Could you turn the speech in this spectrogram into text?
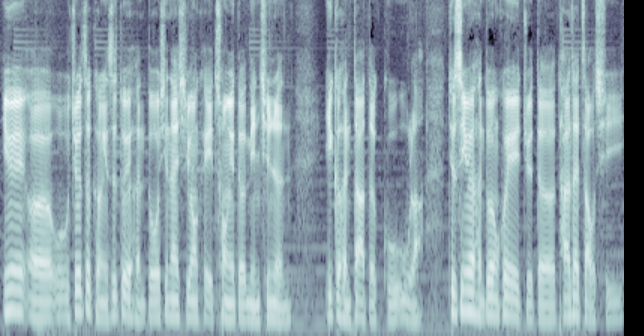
因为呃，我觉得这可能也是对很多现在希望可以创业的年轻人一个很大的鼓舞啦。就是因为很多人会觉得他在早期，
